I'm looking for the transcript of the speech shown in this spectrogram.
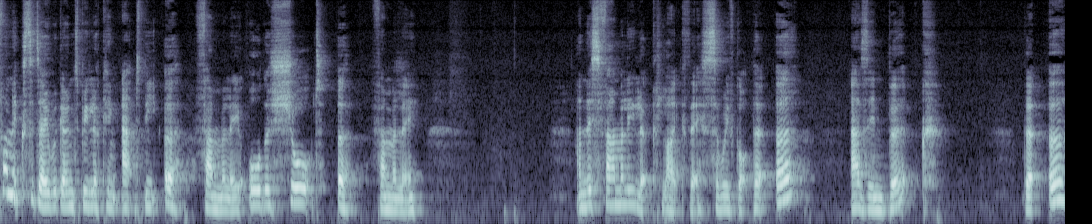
phonics today, we're going to be looking at the uh family or the short uh family. And this family look like this. So we've got the uh as in book, the uh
